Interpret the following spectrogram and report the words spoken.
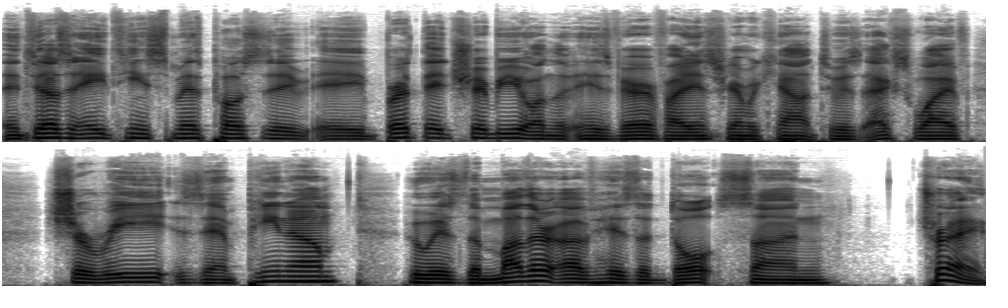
In 2018, Smith posted a, a birthday tribute on the, his verified Instagram account to his ex-wife Sheree Zampino, who is the mother of his adult son Trey.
